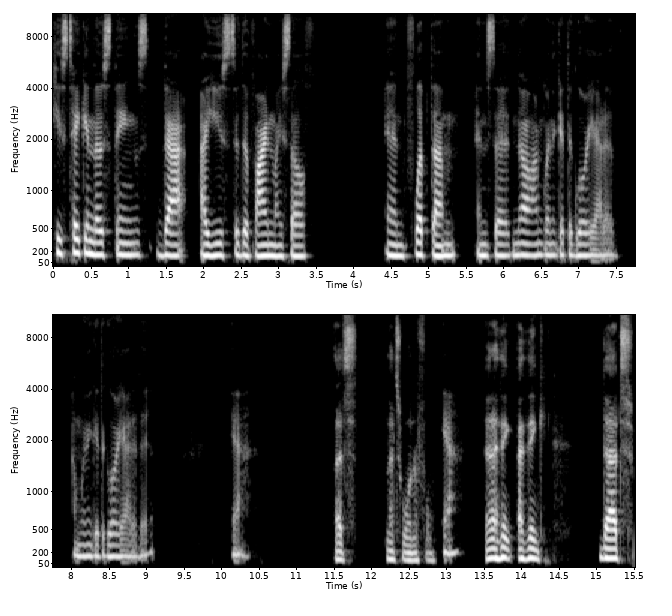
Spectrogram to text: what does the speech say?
He's taken those things that I used to define myself and flipped them and said, no, I'm going to get the glory out of. I'm going to get the glory out of it. Yeah. That's that's wonderful. Yeah. And I think I think that's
